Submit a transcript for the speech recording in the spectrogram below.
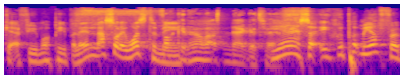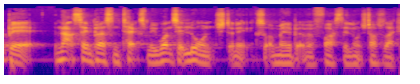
get a few more people in. That's all it was to me. Fucking hell, that's negative. Yeah, so it put me off for a bit. And that same person texted me once it launched and it sort of made a bit of a fuss. They launched off, like,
